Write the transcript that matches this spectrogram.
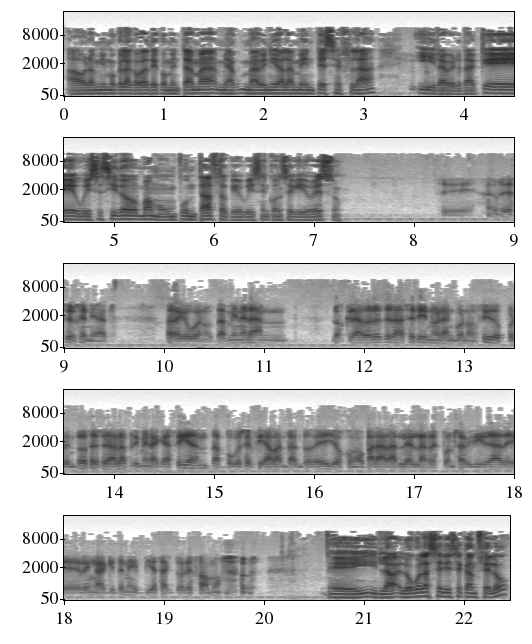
Ahora mismo que lo acabas de comentar, me ha- me ha venido a la mente ese flash, y la verdad que hubiese sido, vamos, un puntazo que hubiesen conseguido eso. Sí, habría sido genial. Para que, bueno, también eran. Los creadores de la serie no eran conocidos, por entonces era la primera que hacían, tampoco se fiaban tanto de ellos como para darles la responsabilidad de, venga, aquí tenéis 10 actores famosos. Eh, y la- luego la serie se canceló,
